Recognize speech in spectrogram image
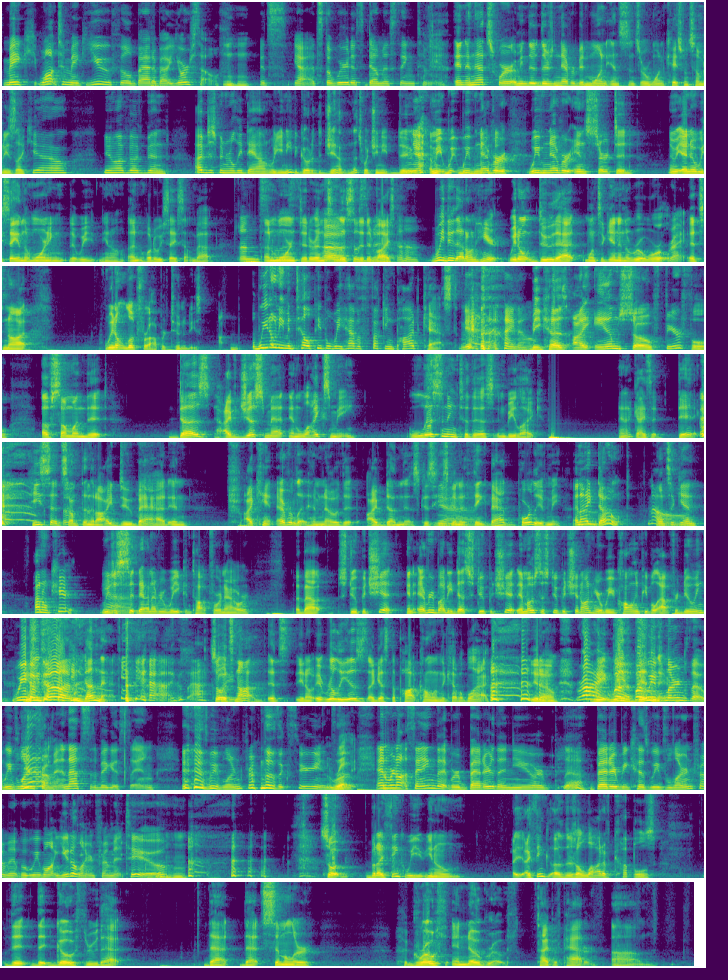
make want to make you feel bad about yourself? Mm-hmm. It's yeah, it's the weirdest, dumbest thing to me. And and that's where I mean, there, there's never been one instance or one case when somebody's like, yeah, you know, I've I've been. I've just been really down. Well, you need to go to the gym. That's what you need to do. Yeah. I mean, we, we've never we've never inserted. I mean, I know we say in the warning that we, you know, un, what do we say something about Unwarranted or unsolicited unsolicited, advice? uh-huh. We do that on here. We don't do that once again in the real world. Right. It's not. We don't look for opportunities. We don't even tell people we have a fucking podcast Yeah, I know. because I am so fearful of someone that does I've just met and likes me listening to this and be like, and that guy's a dick. he said something that I do bad and I can't ever let him know that I've done this because he's going to think bad poorly of me. And I mm-hmm. don't. Once again, I don't care. We just sit down every week and talk for an hour about stupid shit. And everybody does stupid shit. And most of the stupid shit on here we're calling people out for doing, We have we've done. fucking done that. yeah, exactly. So it's not. It's you know. It really is. I guess the pot calling the kettle black. You know. right, We- but, we've but been we've there. learned though. We've learned Yeah. from it, and that's the biggest thing. Is we've learned from those experiences. Right. And we're not saying that we're better than you or Yeah. better because we've learned from it, but we want you to learn from it too. Mm-hmm. So, but I think we, you know, I, I think uh, there's a lot of couples that that go through that that that similar growth and no growth type of pattern. Um,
